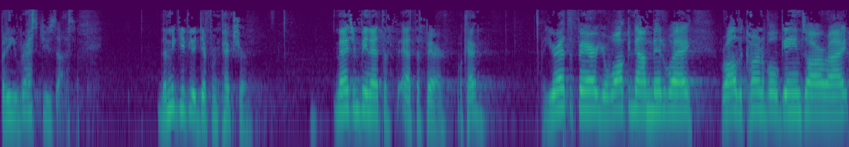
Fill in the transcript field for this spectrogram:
but He rescues us. Let me give you a different picture. Imagine being at the, at the fair, okay? You're at the fair, you're walking down Midway, where all the carnival games are, right?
